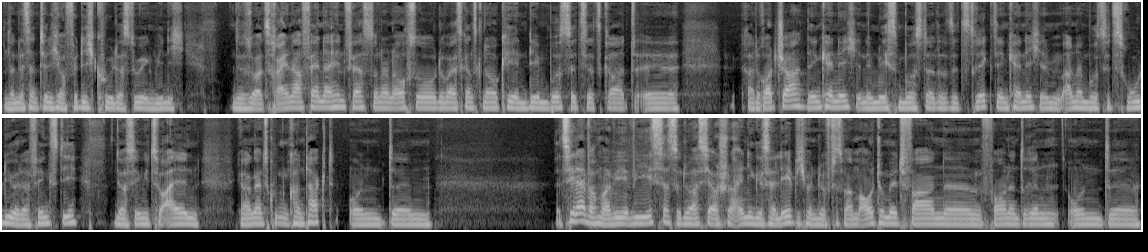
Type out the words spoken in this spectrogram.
und dann ist natürlich auch für dich cool, dass du irgendwie nicht nur so als reiner Fan dahin fährst, sondern auch so, du weißt ganz genau, okay, in dem Bus sitzt jetzt gerade äh, gerade Roger, den kenne ich, in dem nächsten Bus da, sitzt Rick, den kenne ich, im anderen Bus sitzt Rudi oder Pfingsti. Du hast irgendwie zu allen ja einen ganz guten Kontakt und ähm, Erzähl einfach mal, wie, wie ist das so? Du hast ja auch schon einiges erlebt. Ich meine, du durftest mal im Auto mitfahren, äh, vorne drin. Und äh,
